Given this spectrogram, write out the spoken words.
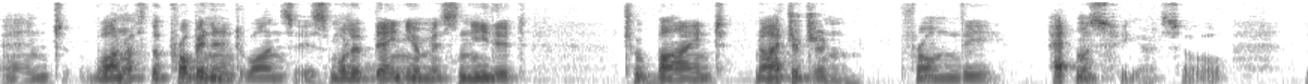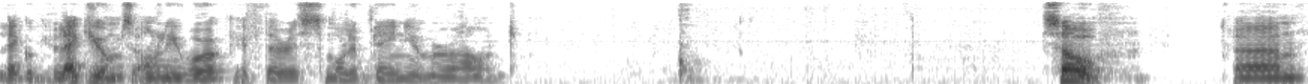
And one of the prominent ones is molybdenum is needed to bind nitrogen from the atmosphere. So leg legumes only work if there is molybdenum around. So, um,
